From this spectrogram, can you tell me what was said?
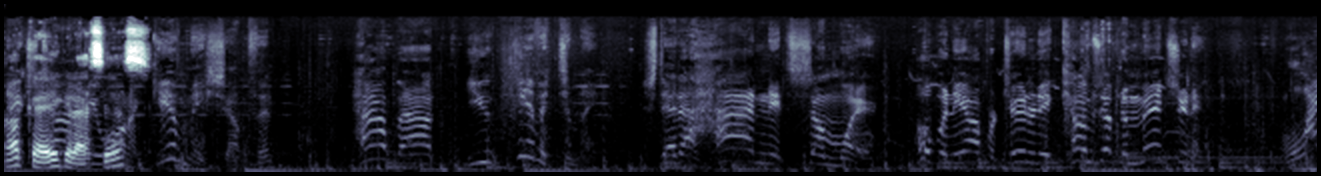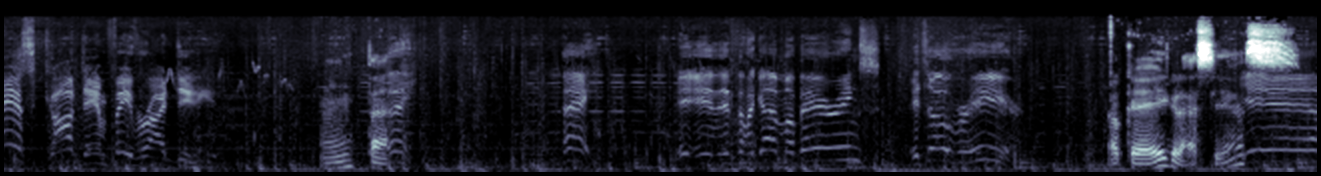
Ok, gracias. wanna give me something. How about you give it to me instead of hiding it somewhere, hoping the opportunity comes up to mention it? Last goddamn favor I do you. Mm, ta. Hey, hey, if, if I got my bearings, it's over here. Ok, gracias. Yeah.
